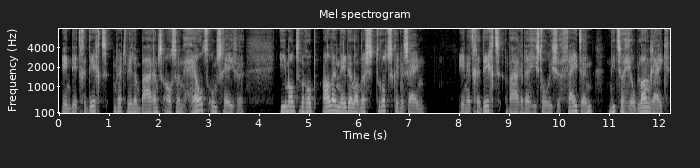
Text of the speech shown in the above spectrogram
In dit gedicht werd Willem Barents als een held omschreven, iemand waarop alle Nederlanders trots kunnen zijn. In het gedicht waren de historische feiten niet zo heel belangrijk.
